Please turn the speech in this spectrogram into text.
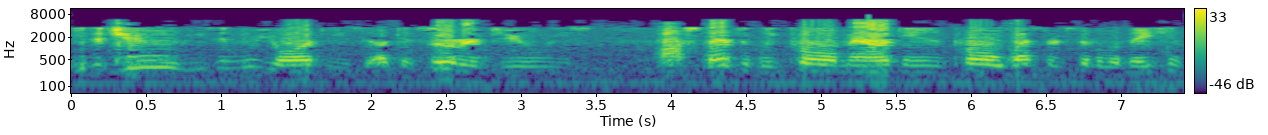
he's a Jew. He's in New York. He's a conservative Jew. He's ostensibly pro-American, pro-Western civilization,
